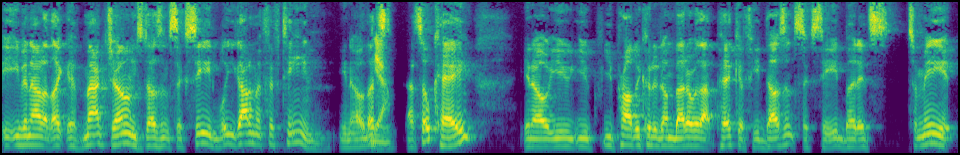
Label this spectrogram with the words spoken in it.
even out of like if Mac Jones doesn't succeed, well, you got him at fifteen. You know, that's Yeah. that's okay. You know, you you you probably could have done better with that pick if he doesn't succeed. But it's to me,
